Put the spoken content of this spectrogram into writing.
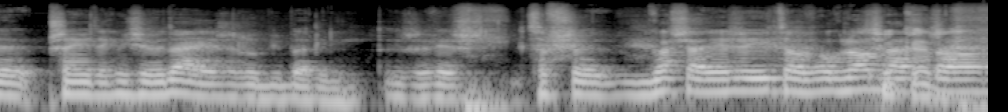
Y, Przynajmniej tak mi się wydaje, że lubi Berlin. Także wiesz, zawsze, Gosia, jeżeli to oglądasz, Szukasz. to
